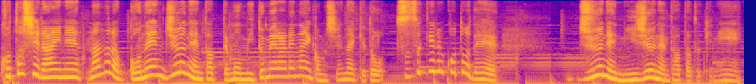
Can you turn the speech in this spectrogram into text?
今年来年なんなら5年10年経っても認められないかもしれないけど続けることで10年20年経った時に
